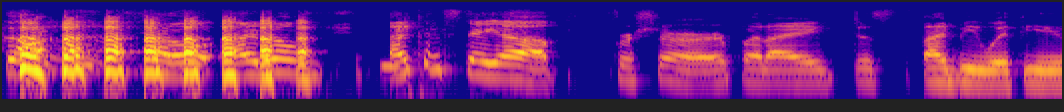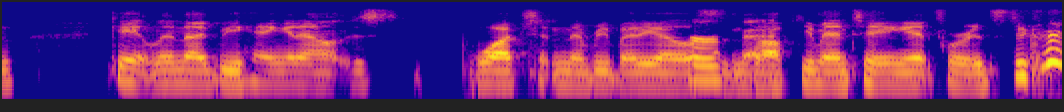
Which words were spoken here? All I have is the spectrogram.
so I don't I can stay up for sure, but I just I'd be with you, Caitlin. I'd be hanging out just watching everybody else and documenting it for Instagram.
